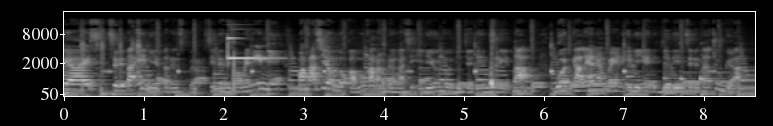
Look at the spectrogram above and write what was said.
Hai guys, cerita ini terinspirasi dari komen ini. Makasih ya untuk kamu karena udah ngasih ide untuk dijadiin cerita. Buat kalian yang pengen idenya dijadiin cerita juga,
